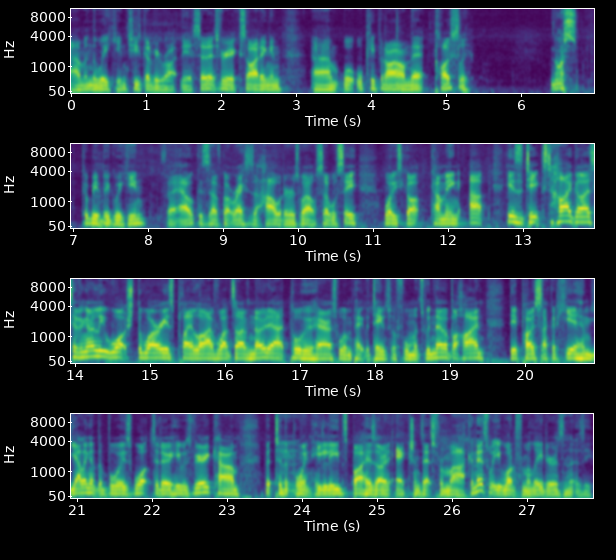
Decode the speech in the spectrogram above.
um, in the weekend, she's got to be right there. So that's very exciting, and um, we'll, we'll keep an eye on that closely. Nice. Could be a big weekend for Al because they've got races at Harwater as well. So we'll see what he's got coming up. Here's a text. Hi guys, having only watched the Warriors play live once, I have no doubt Tohu Harris will impact the team's performance. When they were behind their posts, I could hear him yelling at the boys what to do. He was very calm, but to the point. He leads by his own actions. That's from Mark, and that's what you want from a leader, isn't it, Izzy?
